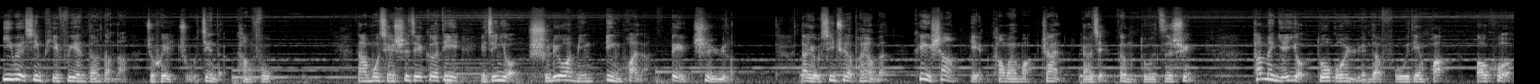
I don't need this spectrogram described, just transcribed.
异位性皮肤炎等等呢，就会逐渐的康复。那目前世界各地已经有十六万名病患呢被治愈了。那有兴趣的朋友们可以上点康丸网站了解更多资讯。他们也有多国语言的服务电话，包括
